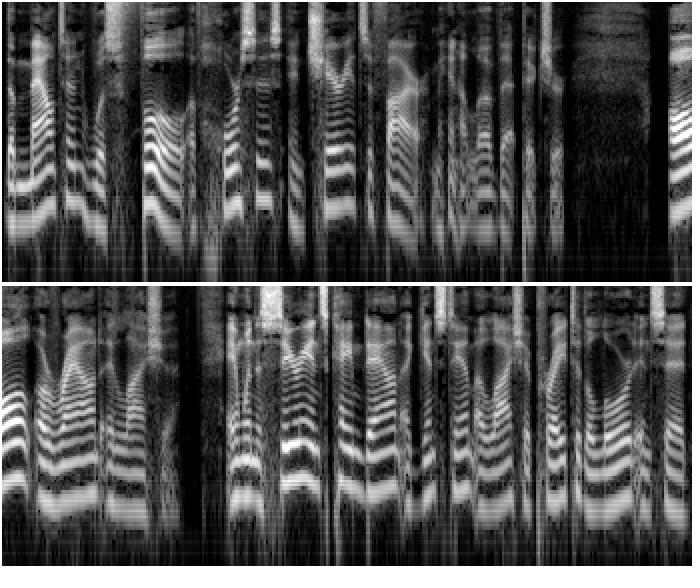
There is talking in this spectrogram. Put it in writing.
the mountain was full of horses and chariots of fire. Man, I love that picture. All around Elisha. And when the Syrians came down against him, Elisha prayed to the Lord and said,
